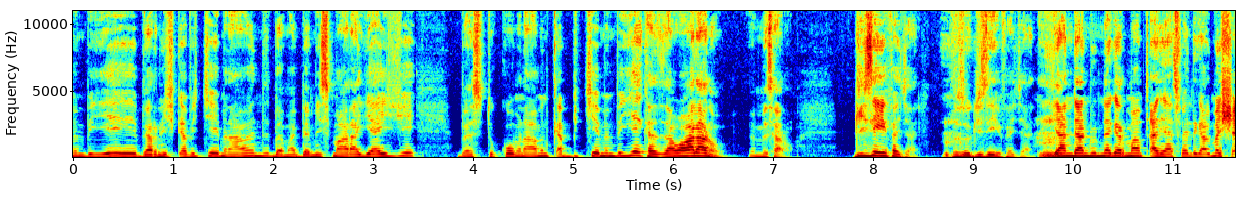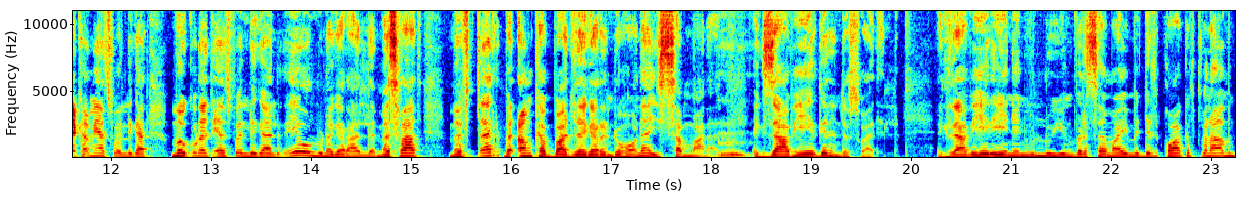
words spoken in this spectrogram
ምን ብዬ ቨርኒሽ ቀብቼ ምናምን በሚስማር አያይዤ በስትኮ ምናምን ቀብቼ ምን ብዬ ከዛ በኋላ ነው የምሰራው። ጊዜ ይፈጃል ብዙ ጊዜ ይፈጃል። እያንዳንዱን ነገር ማምጣት ያስፈልጋል መሸከም ያስፈልጋል መቁረጥ ያስፈልጋል። ይህ ሁሉ ነገር አለ። መስራት መፍጠር በጣም ከባድ ነገር እንደሆነ ይሰማናል። እግዚአብሔር ግን እንደሱ አይደለም። እግዚአብሔር ይህንን ሁሉ universe ሰማይ ምድር ከዋክብት ምናምን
